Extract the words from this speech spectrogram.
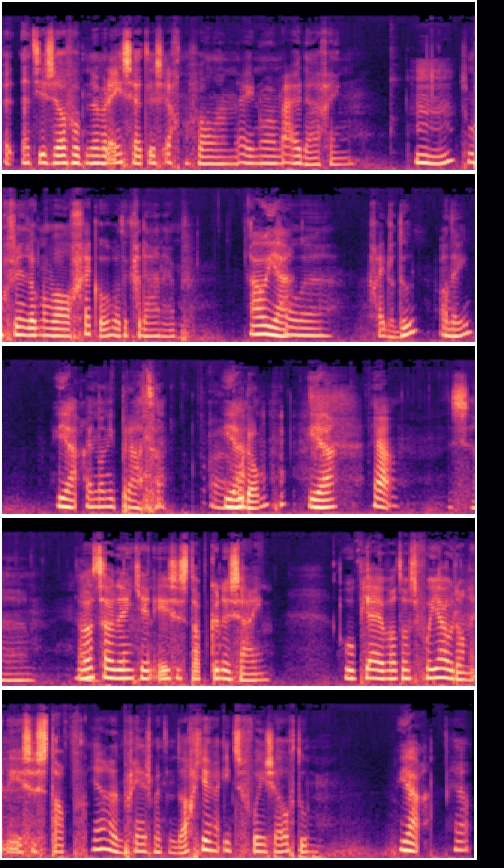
het, het jezelf op nummer 1 zetten is echt nog wel een enorme uitdaging. Mhm. Sommigen vinden het ook nog wel gek hoor, wat ik gedaan heb. oh ja, Zo, eh, ga je dat doen? Alleen? ja, En dan niet praten. Eh, Ja. Hoe dan? ja. Ja. Dus, eh, ja. Wat zou denk je een eerste stap kunnen zijn? Hoe heb jij, wat was voor jou dan een eerste stap? Ja, dan begin je eens met een dagje iets voor jezelf doen. Ja. Ja.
